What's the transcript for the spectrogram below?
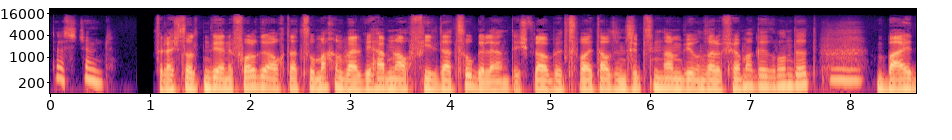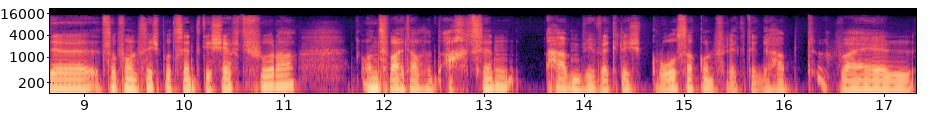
Das stimmt. Vielleicht sollten wir eine Folge auch dazu machen, weil wir haben auch viel dazugelernt. Ich glaube, 2017 haben wir unsere Firma gegründet, mhm. beide zu 50 Prozent Geschäftsführer. Und 2018 haben wir wirklich große Konflikte gehabt, weil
